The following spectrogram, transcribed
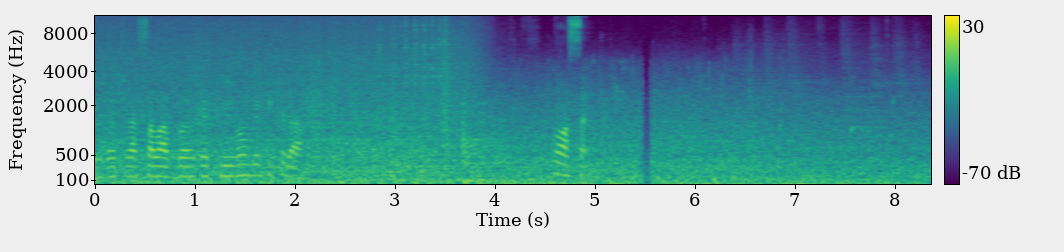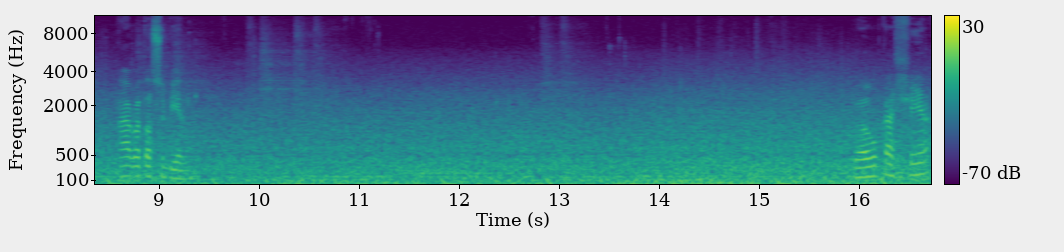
Eu vou ativar essa alavanca aqui e vamos ver o que, que dá. Nossa. A água tá subindo. Vamos, caixinha.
